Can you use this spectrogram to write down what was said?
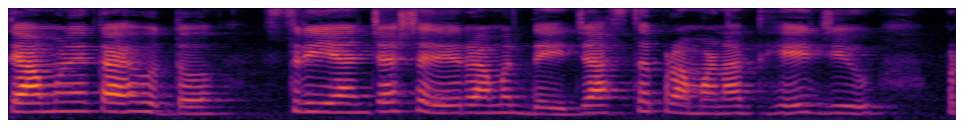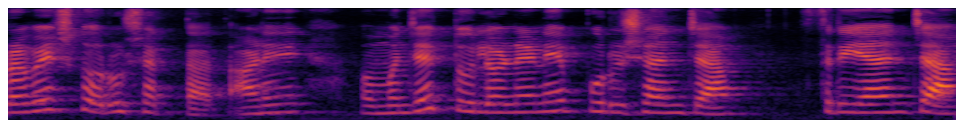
त्यामुळे काय होतं? स्त्रियांच्या शरीरामध्ये जास्त प्रमाणात हे जीव प्रवेश करू शकतात आणि म्हणजे तुलनेने पुरुषांच्या स्त्रियांच्या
